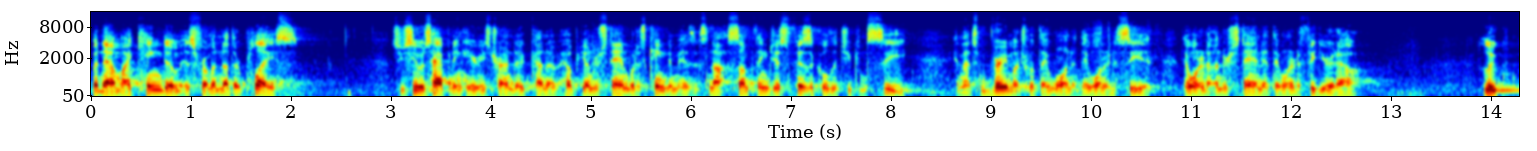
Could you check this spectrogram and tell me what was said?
but now my kingdom is from another place. So you see what's happening here. He's trying to kind of help you understand what his kingdom is. It's not something just physical that you can see, and that's very much what they wanted. They wanted to see it, they wanted to understand it, they wanted to figure it out. Luke,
